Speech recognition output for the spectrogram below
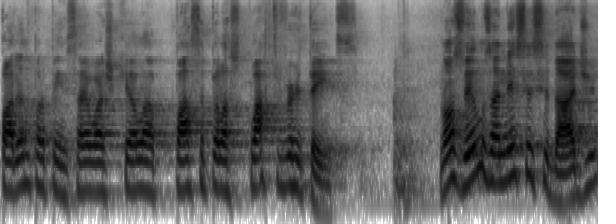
parando para pensar, eu acho que ela passa pelas quatro vertentes. Nós vemos a necessidade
